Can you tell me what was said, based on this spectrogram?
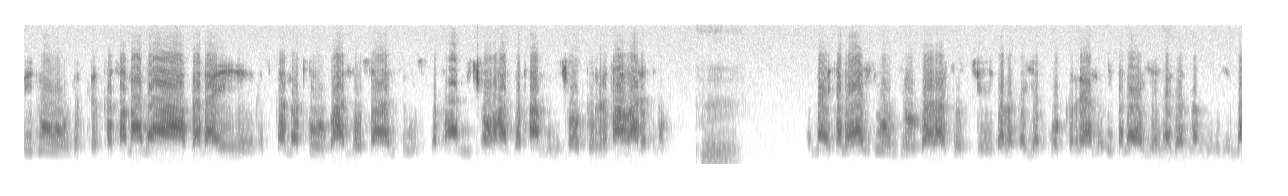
speed ኡ ልክ ከሰማንያ በላይ እስከ መቶ ባለው እንትን ውስጥ በጣም ይጮሃል። በጣም የሚጮህ ግርታ ማለት ነው። እና የተለያዩ እንዲሁ ጋራጆች ለመጠየቅ ሞክሬያለሁ። የተለያየ ነገር ነው የሚሉኝ እና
